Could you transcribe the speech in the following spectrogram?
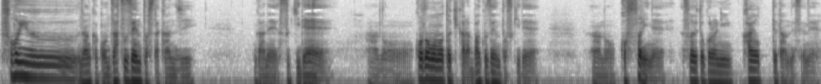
そういうなんかこう雑然とした感じがね好きであの子供の時から漠然と好きであのこっそりねそういうところに通ってたんですよね。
